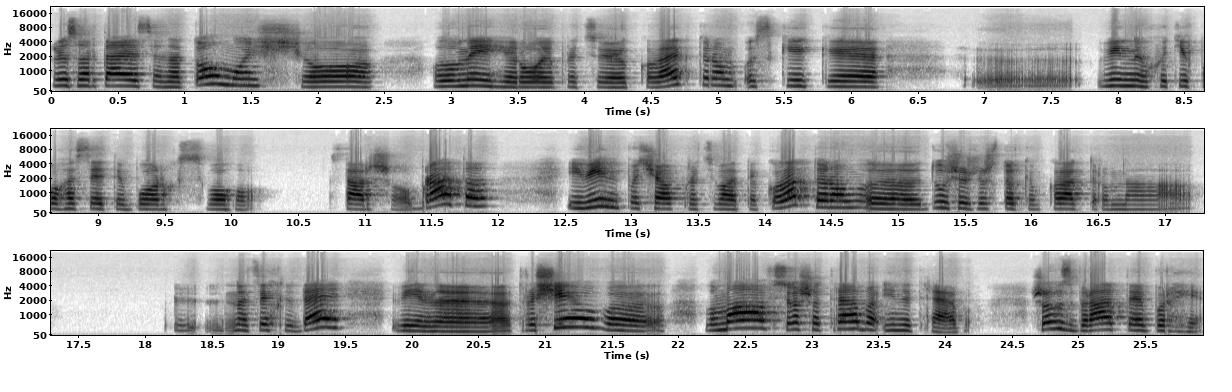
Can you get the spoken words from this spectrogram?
розвертається на тому, що головний герой працює колектором, оскільки е, він хотів погасити борг свого старшого брата, і він почав працювати колектором, дуже жорстоким колектором на на цих людей він е, трощив, е, ламав все, що треба і не треба, щоб збирати борги.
